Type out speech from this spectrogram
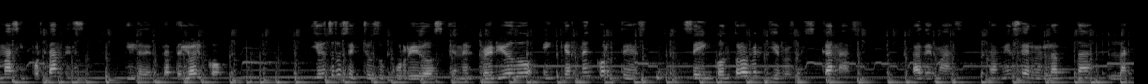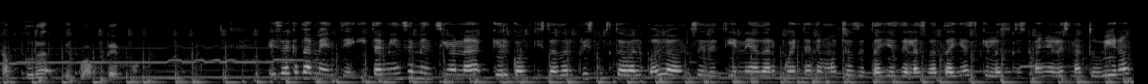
más importantes, y la de Tlatelolco, y otros hechos ocurridos en el periodo en que Hernán Cortés se encontraba en tierras mexicanas. Además, también se relata la captura de Cuauhtémoc. Exactamente, y también se menciona que el conquistador Cristóbal Colón se detiene a dar cuenta de muchos detalles de las batallas que los españoles mantuvieron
